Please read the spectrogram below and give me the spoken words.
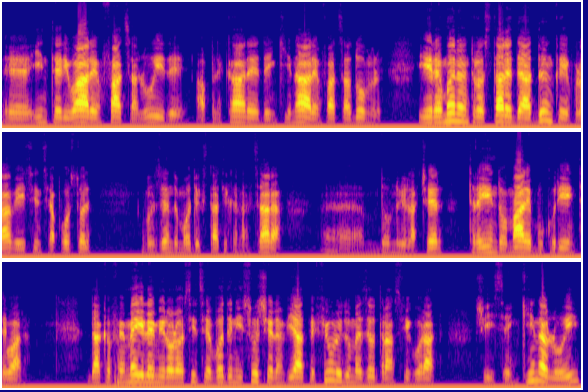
e, interioare în fața lui, de aplecare, de închinare în fața Domnului. Ei rămân într-o stare de adâncă evlavie, Sfinții Apostoli, văzând în mod extatic înălțarea uh, Domnului la cer, trăind o mare bucurie interioară. Dacă femeile mirolosițe văd în Isus cel înviat pe Fiul lui Dumnezeu transfigurat și îi se închină lui,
